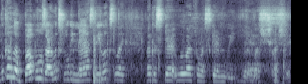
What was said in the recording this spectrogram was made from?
look how the bubbles are. It looks really nasty. It looks like like a scare, look like from a scary movie. Yes. let's crush it.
